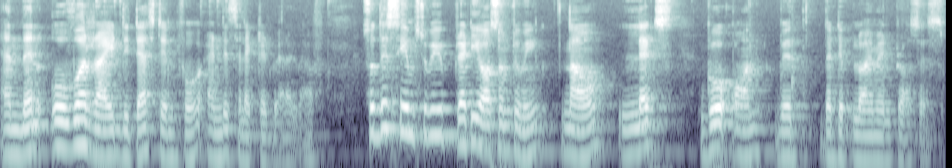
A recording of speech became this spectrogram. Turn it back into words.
and then override the test info and the selected paragraph. So this seems to be pretty awesome to me. Now let's go on with the deployment process.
